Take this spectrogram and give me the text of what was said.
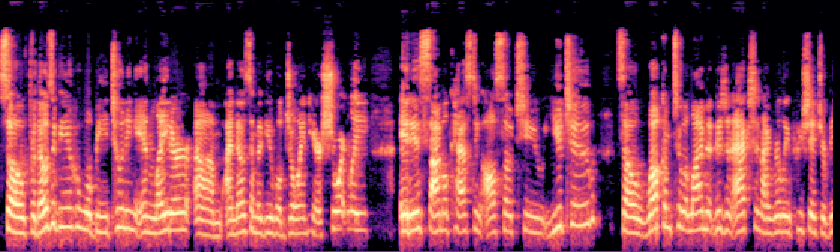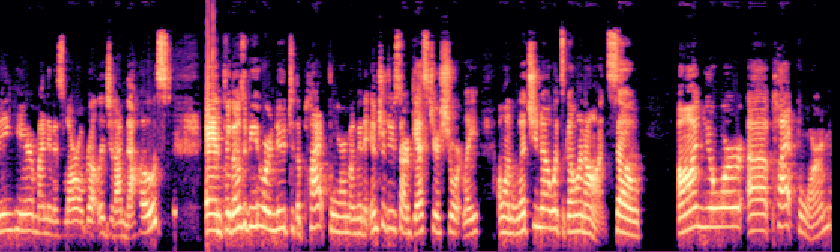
So for those of you who will be tuning in later, um, I know some of you will join here shortly. It is simulcasting also to YouTube. So welcome to Alignment Vision Action. I really appreciate your being here. My name is Laurel Rutledge and I'm the host. And for those of you who are new to the platform, I'm going to introduce our guest here shortly. I want to let you know what's going on. So on your uh, platform,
